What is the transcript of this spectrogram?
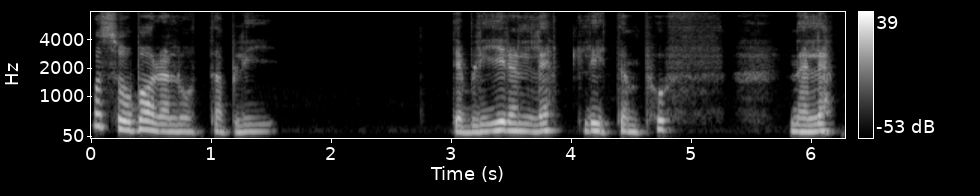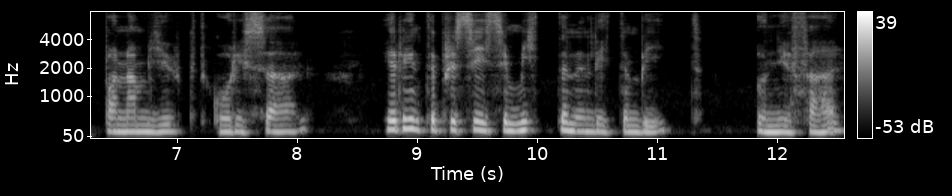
Och så bara låta bli. Det blir en lätt liten puff när läpparna mjukt går isär. Är det inte precis i mitten en liten bit? Ungefär.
